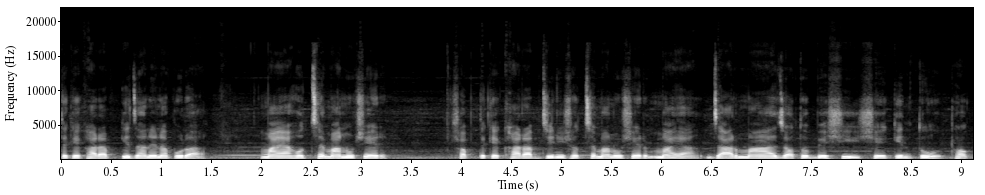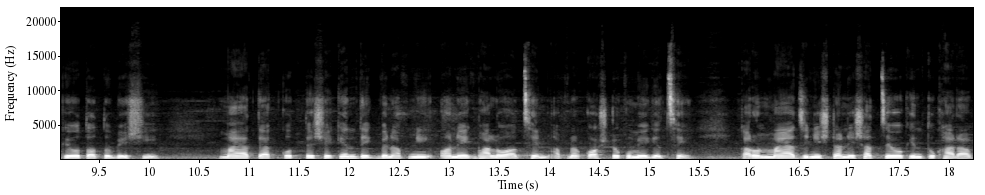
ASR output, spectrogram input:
থেকে খারাপ কি জানে না পুরা? মায়া হচ্ছে মানুষের সব থেকে খারাপ জিনিস হচ্ছে মানুষের মায়া। যার মায়া যত বেশি, সে কিন্তু ঠকেও তত বেশি। মায়া ত্যাগ করতে শেখেন, দেখবেন আপনি অনেক ভালো আছেন, আপনার কষ্ট কমে গেছে। কারণ মায়া জিনিসটা নেশার চেয়েও কিন্তু খারাপ।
